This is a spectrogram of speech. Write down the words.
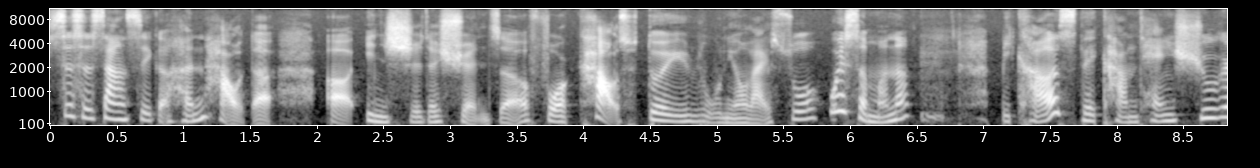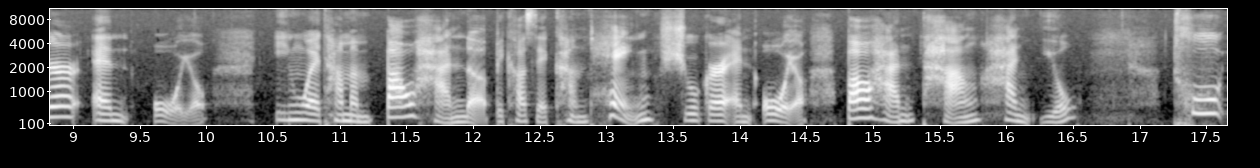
事实上是一个很好的呃饮食的选择 for cows 对于乳牛来说。为什么呢？Because they contain sugar and oil，因为它们包含了 because they contain sugar and oil，包含糖和油。Two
